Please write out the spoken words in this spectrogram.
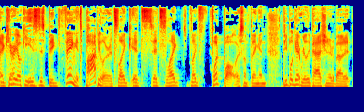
And karaoke is this big thing. It's popular. It's like it's it's like like football or something, and people get really passionate about it.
